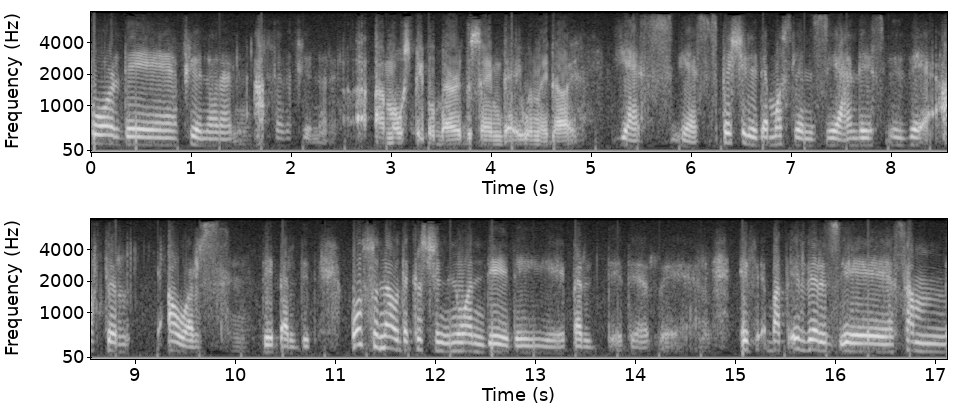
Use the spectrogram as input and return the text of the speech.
for the funeral after the funeral. Are- Are most people buried the same day when they die? Yes, yes, especially the Muslims, yeah, and they, they after hours they buried it. Also now the Christian in one day they buried their. Uh, if but if there is uh, some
